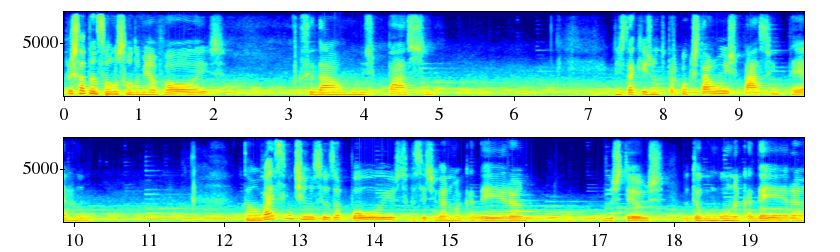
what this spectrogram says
prestar atenção no som da minha voz, se dá um espaço. A gente está aqui junto para conquistar um espaço interno. Então, vai sentindo seus apoios, se você estiver numa cadeira, dos teus, do teu bumbum na cadeira,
